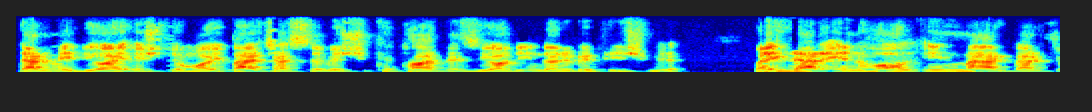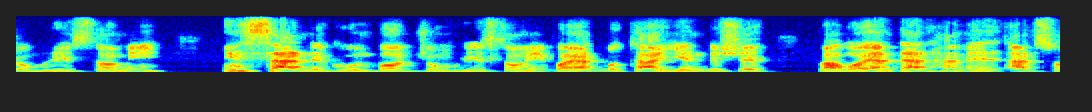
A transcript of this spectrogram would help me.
در مدیای اجتماعی برجسته بشه که تا حد زیادی این داره به پیش میره. ولی در این حال این مرگ بر جمهوری اسلامی این سرنگون با جمهوری اسلامی باید متعین بشه و باید در همه عرصه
